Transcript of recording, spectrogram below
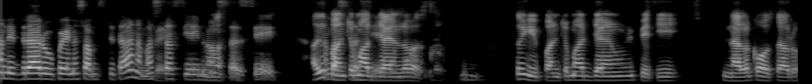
నిద్రారూపేణ సంస్థిత నమస్తస్యై Right. నమస్తస్యై అది నమస్తే పంచమాధ్యాయంలో. వస్తాయి సో ఈ పంచమాధ్యాయం ప్రతి నెలకు అవుతారు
